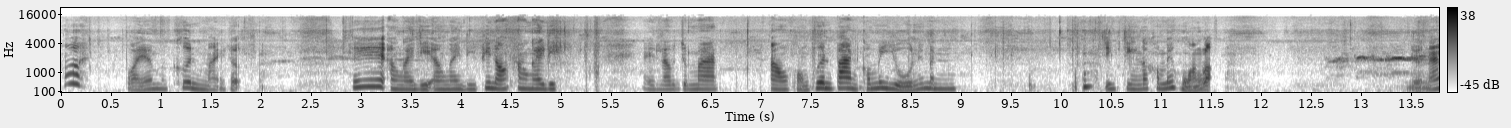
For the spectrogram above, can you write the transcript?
โอ้ยปล่อยให้มันขึ้นใหม่เถอะ เอ๊เอาไงดี เอาไงดีพี่น้องเอาไงดีไอเราจะมาเอาของเพื่อนบ้านเขาไม่อยู่นี่มัน จริง ๆ แล้วเขาไม่ห่วงหรอก เดี๋ยวนะ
